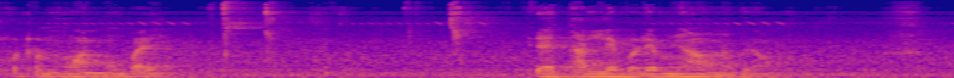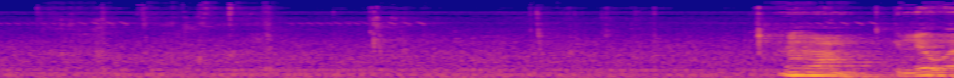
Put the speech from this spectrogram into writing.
สดหวานๆลงไปจะ ได้ตันเล็บบ่เล็บเงานะพี่น้องอืมกินเร็วไป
